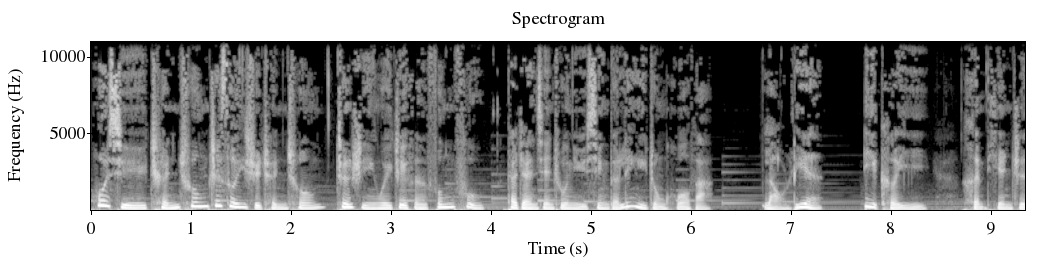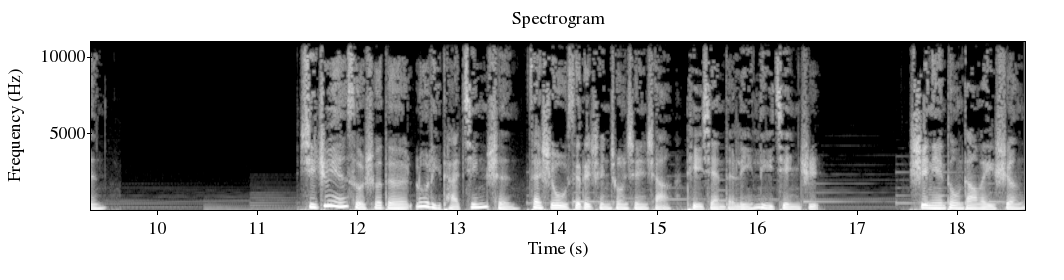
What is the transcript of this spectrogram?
或许陈冲之所以是陈冲，正是因为这份丰富，它展现出女性的另一种活法，老练，亦可以很天真。许知远所说的洛丽塔精神，在十五岁的陈冲身上体现得淋漓尽致。十年动荡尾声，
